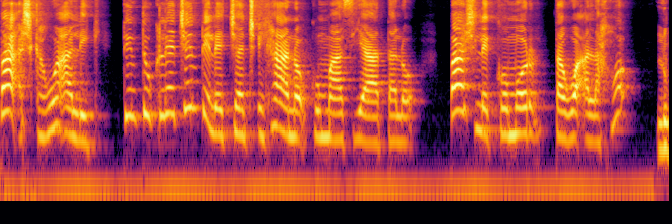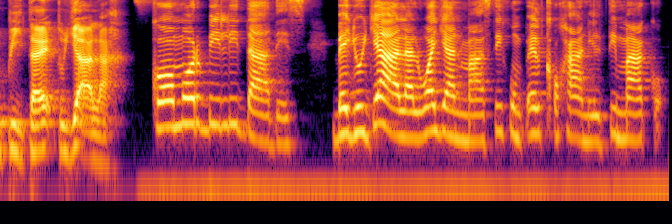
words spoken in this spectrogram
bashka walik, tintuklechen tile chanchihano kumasiatalo, bash le comor tawa alajo. Lupita e tu yalah. Comorbilidades. Beyuyal al wayan mas di humpel kohanil timako.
